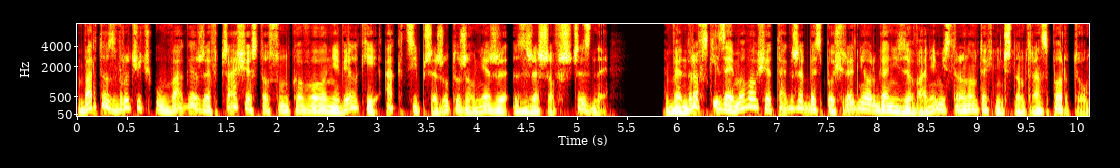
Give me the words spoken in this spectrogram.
Warto zwrócić uwagę, że w czasie stosunkowo niewielkiej akcji przerzutu żołnierzy z Rzeszowszczyzny Wędrowski zajmował się także bezpośrednio organizowaniem i stroną techniczną transportu.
